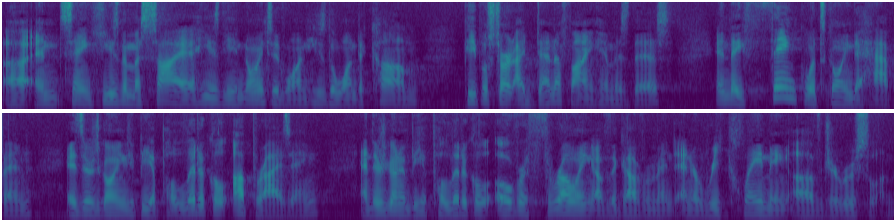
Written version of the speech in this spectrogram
uh, and saying he's the Messiah, he's the anointed one, he's the one to come. People start identifying him as this, and they think what's going to happen is there's going to be a political uprising and there's going to be a political overthrowing of the government and a reclaiming of Jerusalem.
